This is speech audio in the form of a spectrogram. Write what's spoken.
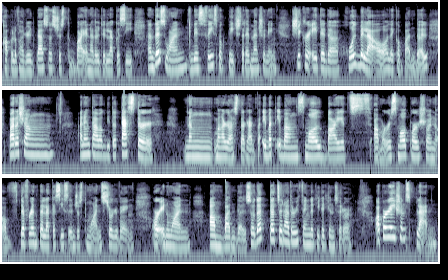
couple of hundred pesos just to buy another delicacy. And this one, this Facebook page that I'm mentioning, she created a whole bilao, like a bundle, para siyang, anong tawag dito, tester ng mga restaurant pa. Iba't ibang small bites um, or small portion of different delicacies in just one serving or in one um, bundle. So that that's another thing that you could consider. Operations plan.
